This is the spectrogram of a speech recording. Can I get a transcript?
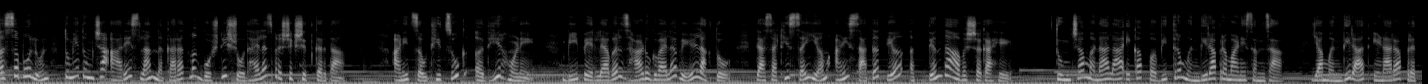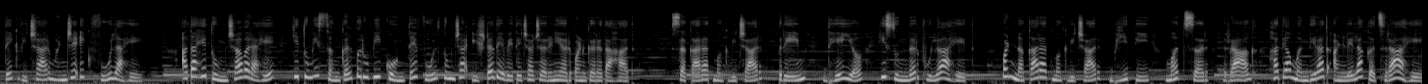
असं बोलून तुम्ही तुमच्या आरेसला नकारात्मक गोष्टी शोधायलाच प्रशिक्षित करता. आणि चौथी चूक अधीर होणे. बी पेरल्यावर झाड उगवायला वेळ लागतो. त्यासाठी संयम आणि सातत्य अत्यंत आवश्यक आहे. तुमच्या मनाला एका पवित्र मंदिराप्रमाणे समजा. या मंदिरात येणारा प्रत्येक विचार म्हणजे एक फूल आहे. आता हे तुमच्यावर आहे की तुम्ही संकल्परूपी कोणते फूल तुमच्या इष्टदेवतेच्या चरणी अर्पण करत आहात. सकारात्मक विचार प्रेम ध्येय ही सुंदर फुलं आहेत. पण नकारात्मक विचार भीती मत्सर राग हा त्या मंदिरात आणलेला कचरा आहे.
